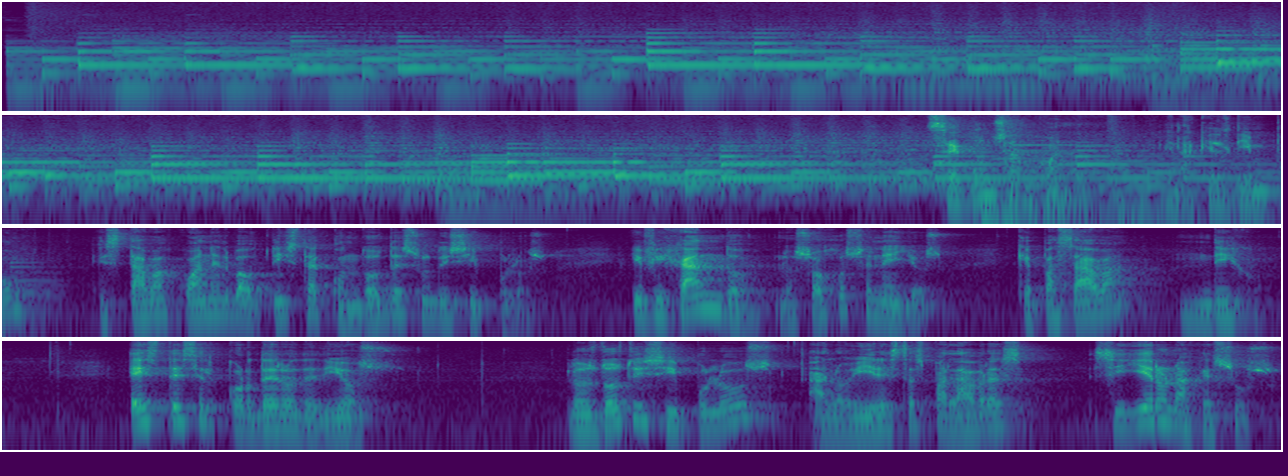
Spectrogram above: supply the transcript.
Según San Juan, en aquel tiempo estaba Juan el Bautista con dos de sus discípulos, y fijando los ojos en ellos, que pasaba, dijo, Este es el Cordero de Dios. Los dos discípulos, al oír estas palabras, siguieron a Jesús.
